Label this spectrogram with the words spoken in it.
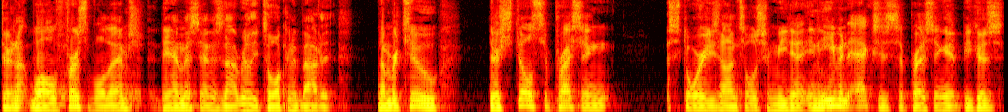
they're not. Well, first of all, the, M- the MSN is not really talking about it. Number two, they're still suppressing stories on social media, and even X is suppressing it because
